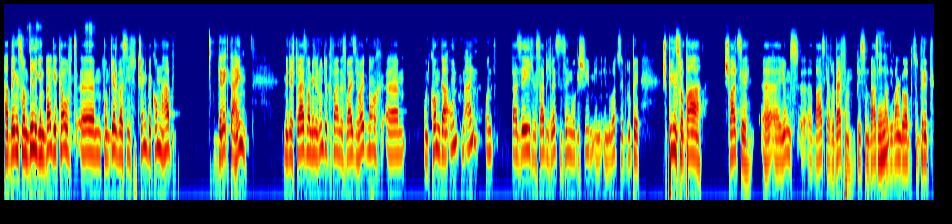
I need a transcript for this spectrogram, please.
habe irgend so einen billigen Ball gekauft ähm, vom Geld, was ich geschenkt bekommen habe, direkt dahin. Mit der Straßenbahn bin ich runtergefahren, das weiß ich heute noch, ähm, und komme da unten an und da sehe ich, das habe ich letztens irgendwo geschrieben in, in der WhatsApp-Gruppe, spielen so ein paar schwarze äh, Jungs äh, Basketball, also werfen ein bisschen Basketball, Mhm. die waren, glaube ich, zu dritt.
